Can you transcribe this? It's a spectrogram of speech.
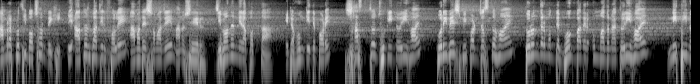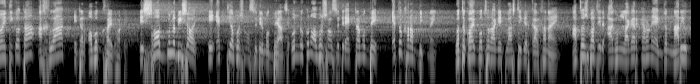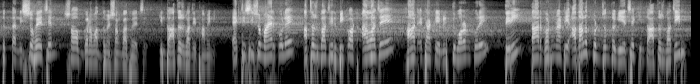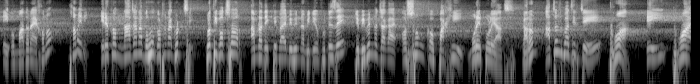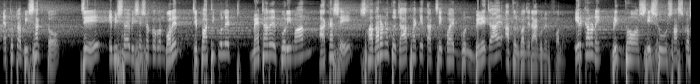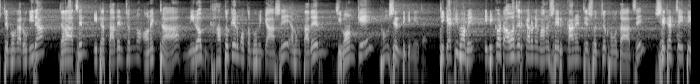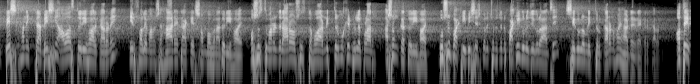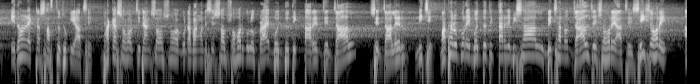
আমরা প্রতি বছর দেখি এই আতশবাজির ফলে আমাদের সমাজে মানুষের জীবনের নিরাপত্তা এটা হুমকিতে পড়ে, স্বাস্থ্য ঝুঁকি তৈরি হয়, পরিবেশ বিপর্যস্ত হয়, তরুণদের মধ্যে ভোগবাদের উন্মাদনা তৈরি হয়, নীতি, নৈতিকতা, আখলাক এটার অবক্ষয় ঘটে। এই সবগুলো বিষয় এই একটি অপসংস্কৃতির মধ্যে আছে। অন্য কোনো অপসংস্কৃতির একটার মধ্যে এত খারাপ দিক নাই। গত কয়েক বছর আগে প্লাস্টিকের কারখানায় আতশবাজির আগুন লাগার কারণে একজন নারী উদ্যোক্তা নিঃস্ব হয়েছেন, সব গণমাধ্যমে সংবাদ হয়েছে, কিন্তু আতসবাজি থামেনি। একটি শিশু মায়ের কোলে আতশবাজির বিকট আওয়াজে হার্ট অ্যাটাকে মৃত্যুবরণ করে তিনি তার ঘটনাটি আদালত পর্যন্ত গিয়েছে, কিন্তু আতসবাজির এই উন্মাদনা এখনও থামেনি। এরকম না জানা বহু ঘটনা ঘটছে। প্রতি বছর আমরা দেখতে পাই বিভিন্ন ভিডিও ফুটেজে যে বিভিন্ন জায়গায় অসংখ্য পাখি মরে পড়ে আছে। কারণ আতশবাজির যে ধোঁয়া এই ধোঁয়া এতটা বিষাক্ত যে এ বিষয়ে বিশেষজ্ঞগণ বলেন যে পার্টিকুলেট ম্যাটারের পরিমাণ আকাশে সাধারণত যা থাকে তার চেয়ে কয়েক গুণ বেড়ে যায় আতশবাজির আগুনের ফলে। এর কারণে বৃদ্ধ, শিশু, শ্বাসকষ্টে ভোগা রোগীরা যারা আছেন, এটা তাদের জন্য অনেকটা নীরব ঘাতকের মতো ভূমিকা আসে এবং তাদের জীবনকে ধ্বংসের দিকে নিয়ে যায়। ঠিক একইভাবে এই বিকট আওয়াজের কারণে মানুষের কানের যে সহ্য ক্ষমতা আছে, সেটার চাইতে বেশ খানিকটা বেশি আওয়াজ তৈরি হওয়ার কারণে এর ফলে মানুষের হার্ট অ্যাটাকের সম্ভাবনা তৈরি হয়। অসুস্থ মানুষদের আরও অসুস্থ হওয়ার, মৃত্যুর মুখে ঢুলে পড়ার আশঙ্কা তৈরি হয়। পশু পাখি, বিশেষ করে ছোট ছোট পাখিগুলো যেগুলো আছে, সেগুলো মৃত্যুর কারণ হয় হার্ট অ্যাটাকের কারণ। অতএব এ ধরনের একটা স্বাস্থ্য ঝুঁকি আছে। ঢাকা শহর, চিটাং শহর সহ গোটা বাংলাদেশের সব শহরগুলো প্রায় বৈদ্যুতিক তারের যে জাল সে জালের নিচে। মাথার উপরে বৈদ্যুতিক তারের বিশাল বেছানো জাল যে শহরে আছে, সেই শহরে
